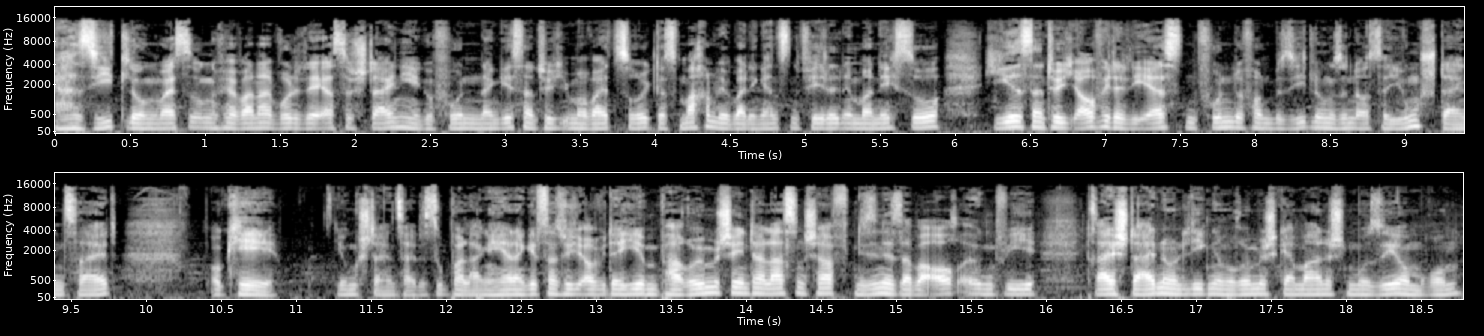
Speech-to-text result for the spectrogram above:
ja, Siedlung. Weißt du ungefähr, wann wurde der erste Stein hier gefunden? Dann gehst du natürlich immer weit zurück. Das machen wir bei den ganzen Fädeln immer nicht so. Hier ist natürlich auch wieder die ersten Funde von Besiedlungen sind aus der Jungsteinzeit. Okay, Jungsteinzeit ist super lange her. Dann gibt es natürlich auch wieder hier ein paar römische Hinterlassenschaften. Die sind jetzt aber auch irgendwie drei Steine und liegen im römisch-germanischen Museum rum.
